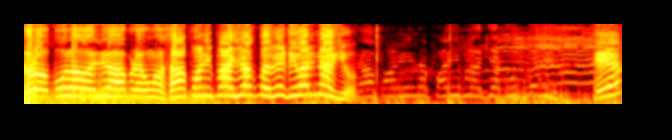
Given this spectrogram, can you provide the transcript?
કરો, બોલાવો, લ્યો આપણે હું સા પાણી પાછો પછી વેઠી વારી નાખ્યો? એમ?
